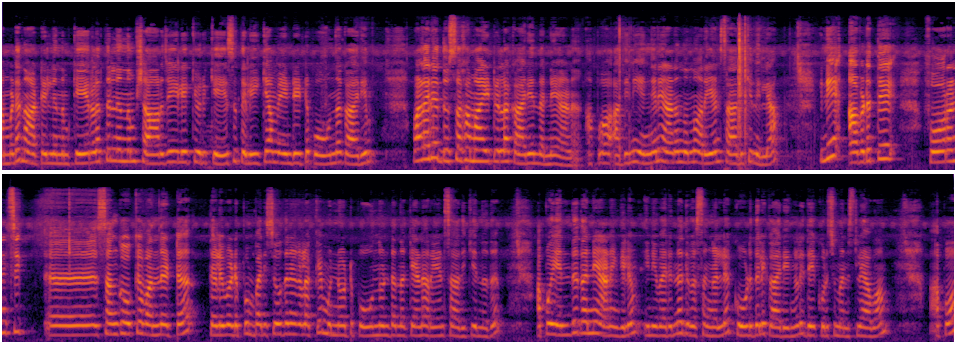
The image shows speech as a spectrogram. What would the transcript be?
നമ്മുടെ നാട്ടിൽ നിന്നും കേരളത്തിൽ നിന്നും ഷാർജയിലേക്ക് ഒരു കേസ് തെളിയിക്കാൻ വേണ്ടിയിട്ട് പോകുന്ന കാര്യം വളരെ ദുസ്സഹമായിട്ടുള്ള കാര്യം തന്നെയാണ്. അപ്പോൾ അതിന് എങ്ങനെയാണെന്നൊന്നും അറിയാൻ സാധിക്കുന്നില്ല. ഇനി അവിടുത്തെ ഫോറൻസിക് സംഘമൊക്കെ വന്നിട്ട് തെളിവെടുപ്പും പരിശോധനകളൊക്കെ മുന്നോട്ട് പോകുന്നുണ്ടെന്നൊക്കെയാണ് അറിയാൻ സാധിക്കുന്നത്. അപ്പോൾ എന്ത് തന്നെയാണെങ്കിലും ഇനി വരുന്ന ദിവസങ്ങളിൽ കൂടുതൽ കാര്യങ്ങൾ ഇതേക്കുറിച്ച് മനസ്സിലാവാം. അപ്പോൾ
